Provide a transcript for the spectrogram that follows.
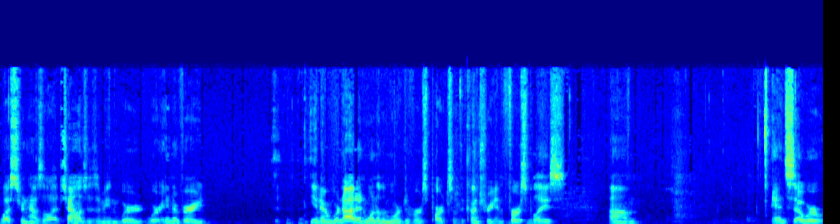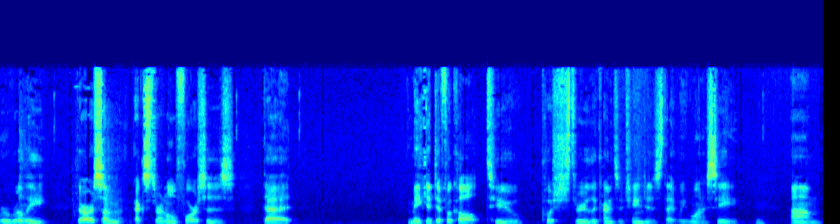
Western has a lot of challenges. I mean, we're we're in a very you know, we're not in one of the more diverse parts of the country in the 1st place. Um, and so we're, we're really, there are some external forces that make it difficult to push through the kinds of changes that we want to see. Um,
